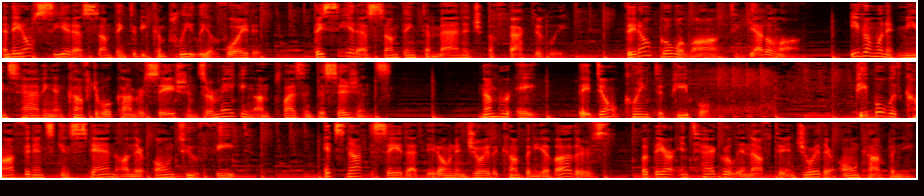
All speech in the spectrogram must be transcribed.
and they don't see it as something to be completely avoided. They see it as something to manage effectively. They don't go along to get along even when it means having uncomfortable conversations or making unpleasant decisions. Number eight, they don't cling to people. People with confidence can stand on their own two feet. It's not to say that they don't enjoy the company of others, but they are integral enough to enjoy their own company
